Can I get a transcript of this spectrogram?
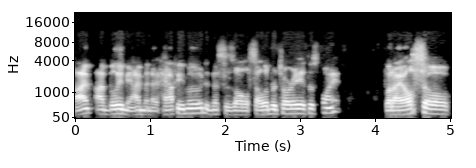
I'm, I believe me, I'm in a happy mood, and this is all celebratory at this point. But I also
